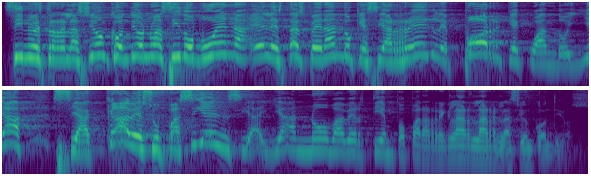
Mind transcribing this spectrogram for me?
Si nuestra relación con Dios no ha sido buena, Él está esperando que se arregle, porque cuando ya se acabe su paciencia, ya no va a haber tiempo para arreglar la relación con Dios.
